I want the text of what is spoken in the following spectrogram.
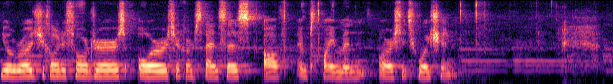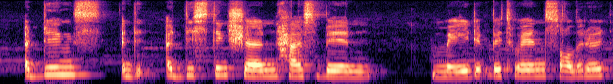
neurological disorders, or circumstances of employment or situation. A, dings, a distinction has been made between solitude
